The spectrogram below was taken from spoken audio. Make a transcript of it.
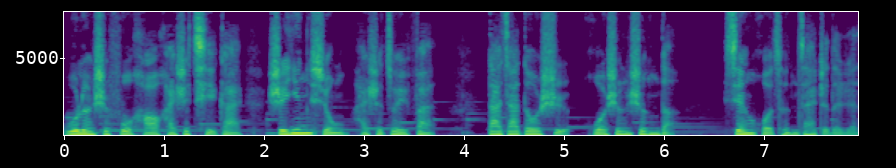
无论是富豪还是乞丐，是英雄还是罪犯，大家都是活生生的、鲜活存在着的人。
